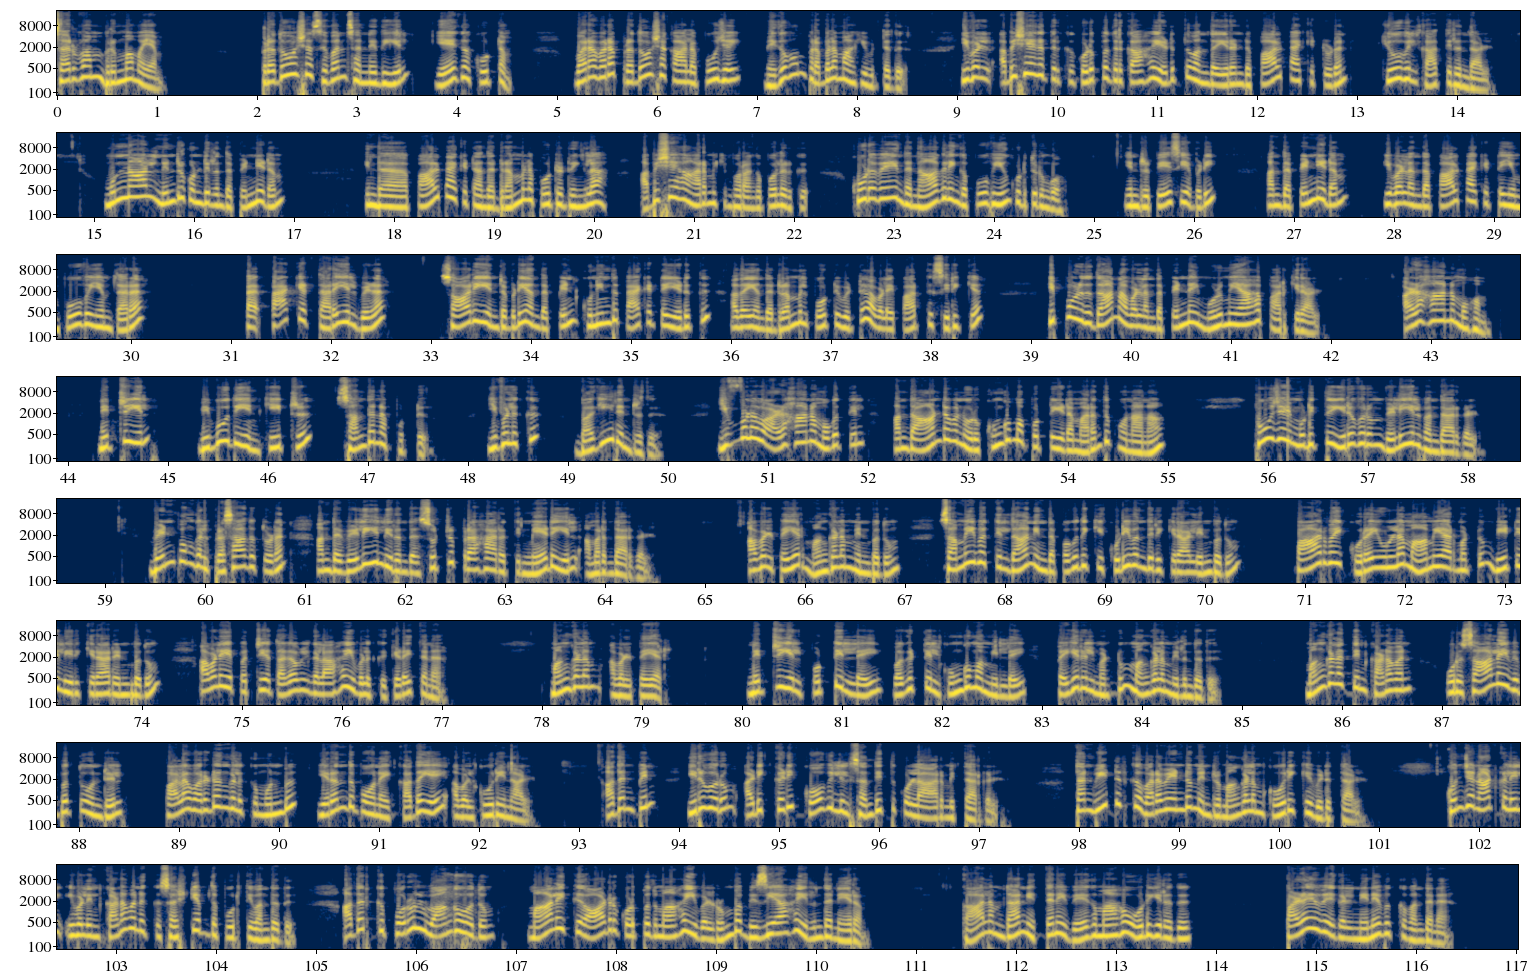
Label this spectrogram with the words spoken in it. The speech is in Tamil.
சர்வம் பிரம்மமயம். பிரதோஷ சிவன் சந்நிதியில் ஏக கூட்டம். வர வர பிரதோஷ கால பூஜை மிகவும் பிரபலமாகிவிட்டது. இவள் அபிஷேகத்திற்கு கொடுப்பதற்காக எடுத்து வந்த இரண்டு பால் பாக்கெட்டுடன் கியூவில் காத்திருந்தாள். முன்னால் நின்று கொண்டிருந்த பெண்ணிடம் இந்த பால் பாக்கெட் அந்த ட்ரம்மில் போட்டுடுறீங்களா? அபிஷேகம் ஆரம்பிக்க போகிறாங்க போல இருக்கு. கூடவே இந்த நாகலிங்க பூவையும் கொடுத்துடுங்கோ என்று பேசியபடி அந்த பெண்ணிடம் இவள் அந்த பால் பாக்கெட்டையும் பூவையும் தர பாக்கெட் தரையில் விழ சாரி என்றபடி அந்த பெண் குனிந்து பாக்கெட்டை எடுத்து அதை அந்த ட்ரம்மில் போட்டுவிட்டு அவளை பார்த்து சிரிக்க இப்பொழுதுதான் அவள் அந்த பெண்ணை முழுமையாக பார்க்கிறாள். அழகான முகம். நெற்றியில் விபூதியின் கீற்று சந்தனப் புட்டு இவளுக்கு பகீர் என்றது. இவ்வளவு அழகான முகத்தில் அந்த ஆண்டவன் ஒரு குங்கும பொட்டு இடம் மறந்து போனானா? பூஜை முடித்து இருவரும் வெளியில் வந்தார்கள். வெண்பொங்கல் பிரசாதத்துடன் அந்த வெளியில் இருந்த சுற்றுப்பிரகாரத்தின் மேடையில் அமர்ந்தார்கள். அவள் பெயர் மங்களம் என்பதும் சமீபத்தில்தான் இந்த பகுதிக்கு குடிவந்திருக்கிறாள் என்பதும் பார்வை குறையுள்ள மாமியார் மட்டும் வீட்டில் இருக்கிறார் என்பதும் அவளைய பற்றிய தகவல்களாக இவளுக்கு கிடைத்தன. மங்களம் அவள் பெயர். நெற்றியில் பொட்டில்லை வகுட்டில் குங்குமம் இல்லை பெயரில் மட்டும் மங்களம் இருந்தது. மங்களத்தின் கணவன் ஒரு சாலை விபத்து ஒன்றில் பல வருடங்களுக்கு முன்பு இறந்து போன கதையை அவள் கூறினாள். அதன்பின் இருவரும் அடிக்கடி கோவிலில் சந்தித்துக் கொள்ள ஆரம்பித்தார்கள். தன் வீட்டிற்கு வரவேண்டும் என்று மங்களம் கோரிக்கை விடுத்தாள். கொஞ்ச நாட்களில் இவளின் கணவனுக்கு சஷ்டியப்த பூர்த்தி வந்தது. அதற்கு பொருள் வாங்குவதும் மாலைக்கு ஆர்டர் கொடுப்பதுமாக இவள் ரொம்ப பிஸியாக இருந்த நேரம். காலம்தான் எத்தனை வேகமாக ஓடுகிறது. பழையவைகள் நினைவுக்கு வந்தன.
